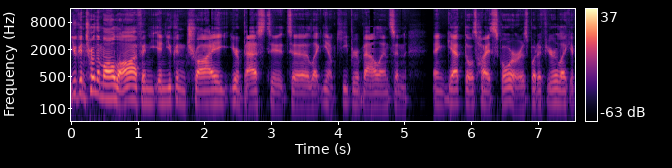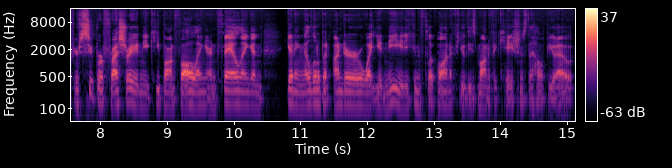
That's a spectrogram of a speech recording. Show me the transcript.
you can turn them all off and and you can try your best to to like, you know, keep your balance and and get those high scores. But if you're like if you're super frustrated and you keep on falling and failing and getting a little bit under what you need, you can flip on a few of these modifications to help you out.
